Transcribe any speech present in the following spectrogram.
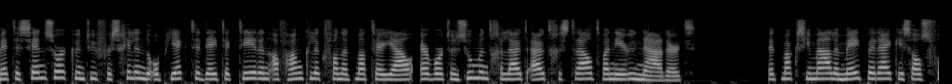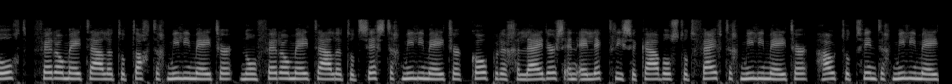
Met de sensor kunt u verschillende objecten detecteren afhankelijk van het materiaal. Er wordt een zoemend geluid uitgestraald wanneer u nadert. Het maximale meetbereik is als volgt, ferrometalen tot 80 mm, non-ferrometalen tot 60 mm, koperen geleiders en elektrische kabels tot 50 mm, hout tot 20 mm.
